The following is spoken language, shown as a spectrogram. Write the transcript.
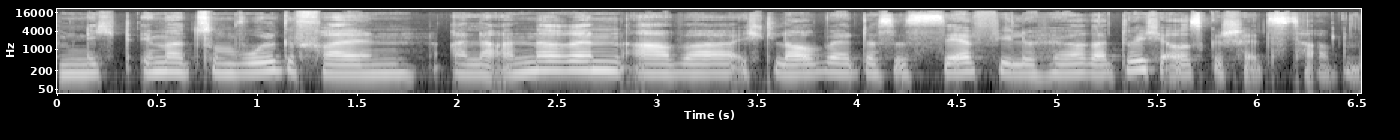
Nicht immer zum Wohlgefallen aller anderen, aber ich glaube, dass es sehr viele Hörer durchaus geschätzt haben.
